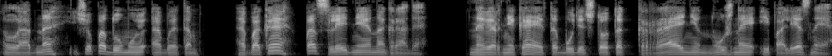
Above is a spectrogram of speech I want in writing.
Ладно, еще подумаю об этом. А пока последняя награда. Наверняка это будет что-то крайне нужное и полезное.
